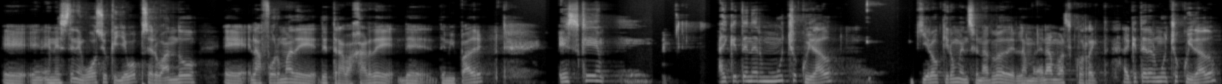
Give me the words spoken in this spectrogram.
eh, en, este negocio, que llevo observando eh, la forma de, trabajar de, mi padre, es que hay que tener mucho cuidado. Quiero, quiero mencionarlo de la manera más correcta. Hay que tener mucho cuidado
